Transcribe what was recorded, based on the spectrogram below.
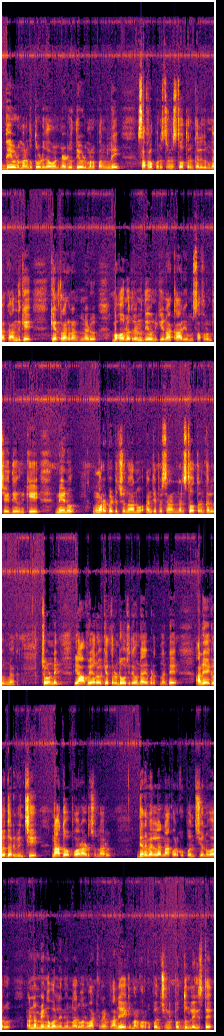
దేవుడు మనకు తోడుగా ఉంటున్నాడు. దేవుడు మన పనుల్ని సఫలపరుస్తున్నాడు. స్తోత్రం కలుగును గాక. అందుకే కీర్తన అక్కడ అంటున్నాడు మహోన్నతులైన దేవునికి నా కార్యం సఫలం చేయ దేవునికి నేను మొరపెట్టుచున్నాను అని చెప్పేసి అంటున్నారు స్తోత్రం కలుగును గాక. చూడండి యాభై ఆరో కీర్త రెండవ వచ్చిన ఏమని రాయబడుతుందంటే అనేకులు గర్వించి నాతో పోరాడుచున్నారు. దినమెల్లా నా కొరకు పొంచి ఉన్నవారు నన్ను మింగవలని ఉన్నారు అని వాక్యం రాయబడుతుంది. అనేకులు మన కొరకు పొంచి ఉన్నారు. పొద్దున్న లెగిస్తే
